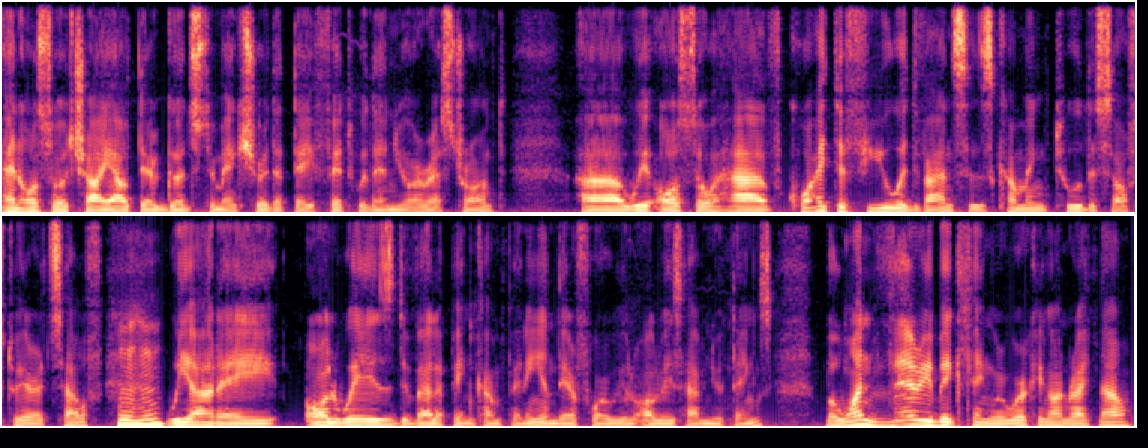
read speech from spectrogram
and also try out their goods to make sure that they fit within your restaurant. Uh, we also have quite a few advances coming to the software itself. We are a always developing company, and therefore we will always have new things. But one very big thing we're working on right now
